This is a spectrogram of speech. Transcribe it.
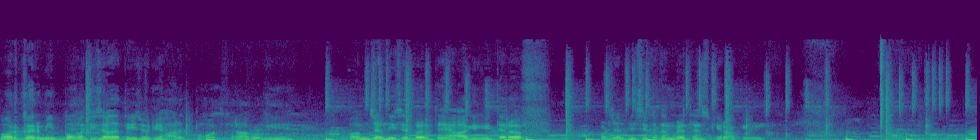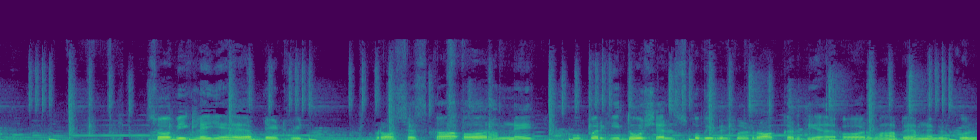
और गर्मी बहुत ही ज़्यादा तेज़ हो रही है, हालत बहुत ख़राब हो गई है। और हम जल्दी से बढ़ते हैं आगे की तरफ़ और जल्दी से ख़त्म करते हैं उसकी रॉकिंग सो so, अभी के लिए ये है अपडेट विद प्रोसेस का और हमने ऊपर की दो शेल्फ्स को भी बिल्कुल रॉक कर दिया है और वहाँ पे हमने बिल्कुल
